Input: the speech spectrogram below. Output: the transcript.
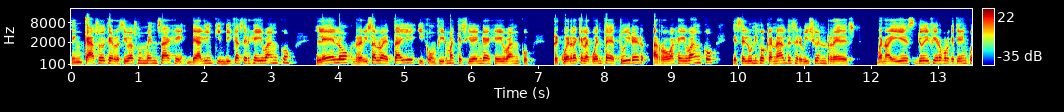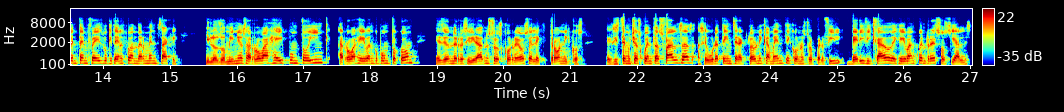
En caso de que recibas un mensaje de alguien que indica ser Hey Banco, léelo, revísalo a detalle y confirma que sí venga de Hey Banco. Recuerda que la cuenta de Twitter, arroba Hey Banco, es el único canal de servicio en redes. Bueno, ahí es, yo difiero porque tienen cuenta en Facebook y también les pueden dar mensaje. Y los dominios arroba hey.inc, arroba heybanco.com es de donde recibirás nuestros correos electrónicos. Existen muchas cuentas falsas. Asegúrate de interactuar únicamente con nuestro perfil verificado de Hey Banco en redes sociales,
